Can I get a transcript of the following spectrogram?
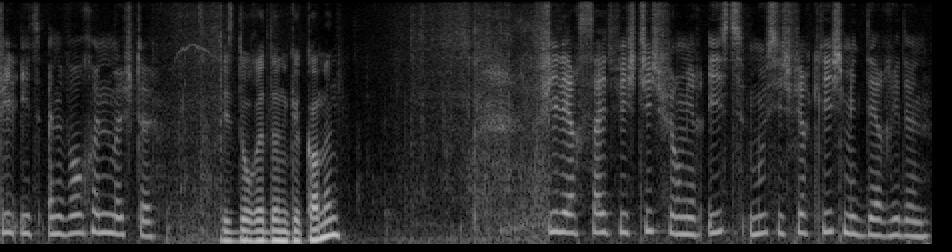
weil ich entwochen möchte. Bist du reden gekommen? Viel er Zeit wichtig für mich ist, muss ich wirklich mit dir reden.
